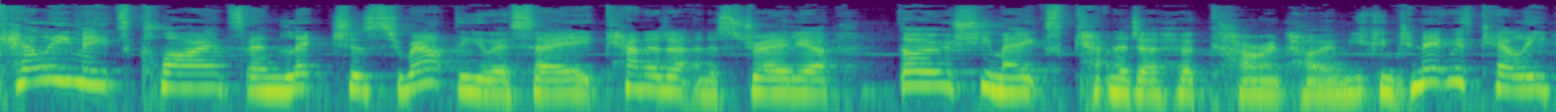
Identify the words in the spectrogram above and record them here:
Kelly meets clients and lectures throughout the USA, Canada, and Australia, though she makes Canada her current home. You can connect with Kelly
